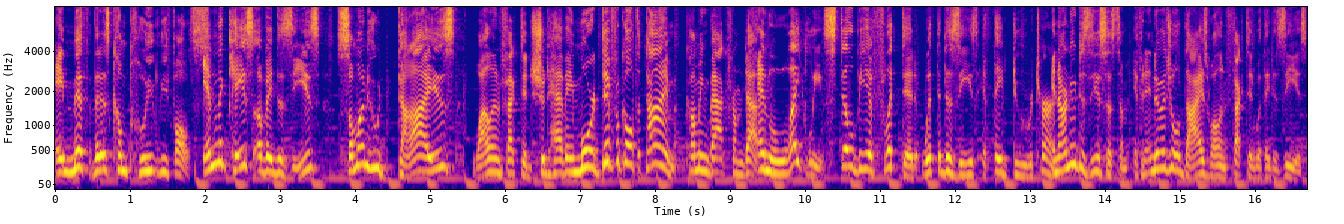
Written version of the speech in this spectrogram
a myth that is completely false. In the case of a disease, someone who dies while infected should have a more difficult time coming back from death, and likely still be afflicted with the disease if they do return. In our new disease system, if an individual dies while infected with a disease,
